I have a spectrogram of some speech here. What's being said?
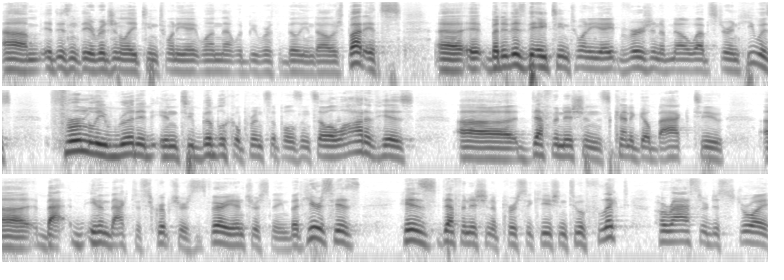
Um, it isn't the original 1828 one; that would be worth a billion dollars. But it's, uh, it, but it is the 1828 version of Noah Webster, and he was firmly rooted into biblical principles, and so a lot of his uh, definitions kind of go back to uh, back, even back to scriptures. It's very interesting. But here's his his definition of persecution: to afflict, harass, or destroy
